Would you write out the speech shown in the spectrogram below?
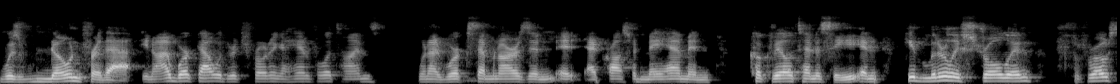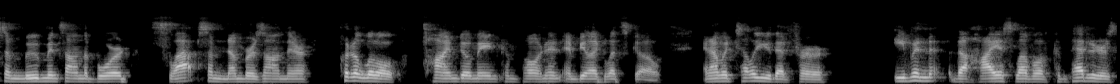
was known for that. You know, I worked out with Rich Froning a handful of times when I'd work seminars in at CrossFit Mayhem in Cookeville, Tennessee, and he'd literally stroll in, throw some movements on the board, slap some numbers on there, put a little time domain component, and be like, "Let's go." And I would tell you that for even the highest level of competitors,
